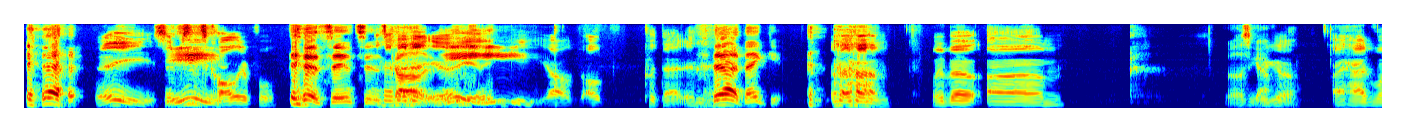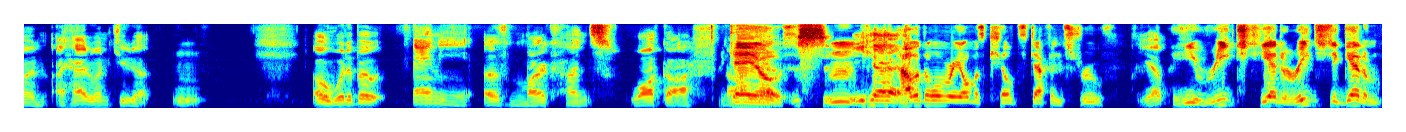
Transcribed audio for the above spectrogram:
Hey, Simpsons Yee. collar pull. Simpsons call Yeah, it. yeah, I'll, I'll put that in there. Yeah, thank you. um, what about um? What else you Here got? we go. I had one. I had one queued up. Mm. Oh, what about any of Mark Hunt's walk off KOs. Mm. Yeah. How about the one where he almost killed Stefan Struve? Yep. He reached. He had to reach to get him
